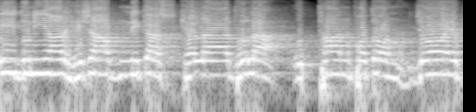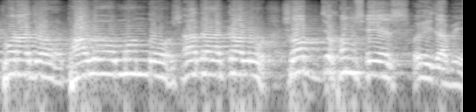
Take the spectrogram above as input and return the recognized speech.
এই দুনিয়ার হিসাব নিকাশ, খেলাধুলা, উত্থান, পতন, জয়, পরাজয়, ভালো, মন্দ, সাদা, কালো, সব যখন শেষ হয়ে যাবে,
